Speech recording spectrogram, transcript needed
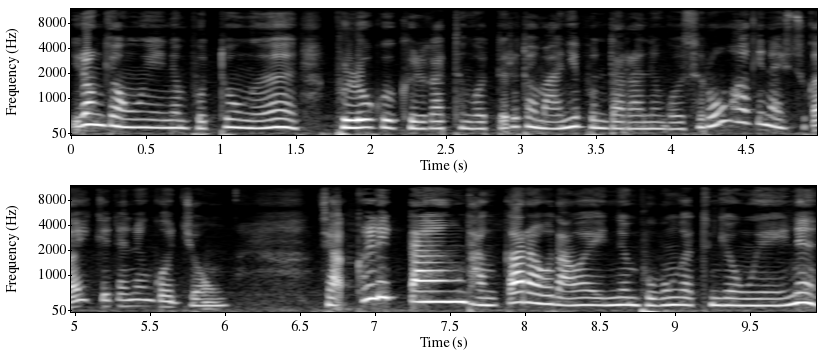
이런 경우에는 보통은 블로그 글 같은 것들을 더 많이 본다라는 것으로 확인할 수가 있게 되는 거죠. 자, 클릭당 단가라고 나와 있는 부분 같은 경우에는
